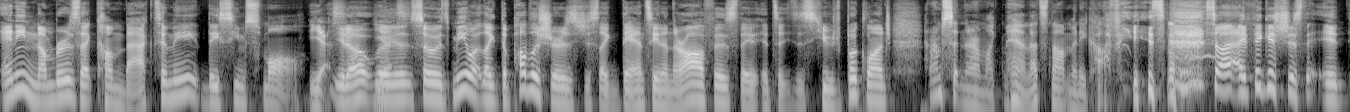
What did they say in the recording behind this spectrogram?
any numbers that come back to me, they seem small. Yes. You know? Yes. So it's me like the publisher is just like dancing in their office. They it's a, this huge book launch. And I'm sitting there, I'm like, man, that's not many copies. so I, I think it's just it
